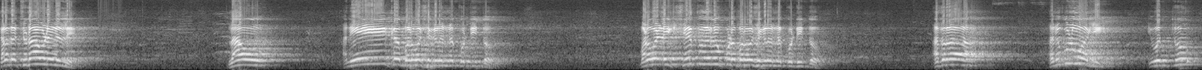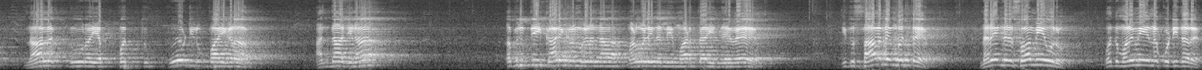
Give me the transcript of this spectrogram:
ಕಳೆದ ಚುನಾವಣೆಯಲ್ಲಿ ನಾವು ಅನೇಕ ಭರವಸೆಗಳನ್ನು ಕೊಟ್ಟಿದ್ದು. ಮಳವಳ್ಳಿ ಕ್ಷೇತ್ರದಲ್ಲೂ ಕೂಡ ಭರವಸೆಗಳನ್ನು ಕೊಟ್ಟಿದ್ದು. ಅದರ ಅನುಗುಣವಾಗಿ ಇವತ್ತು ನಾಲ್ಕುನೂರ ಎಪ್ಪತ್ತು ಕೋಟಿ ರೂಪಾಯಿಗಳ ಅಂದಾಜಿನ ಅಭಿವೃದ್ಧಿ ಕಾರ್ಯಕ್ರಮಗಳನ್ನು ಮಳವಳ್ಳಿನಲ್ಲಿ ಮಾಡ್ತಾ ಇದ್ದೇವೆ. ಇದು ಸಾಲದೆಂಬಂತೆ ನರೇಂದ್ರ ಸ್ವಾಮಿಯವರು ಒಂದು ಮನವಿಯನ್ನು ಕೊಟ್ಟಿದ್ದಾರೆ.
